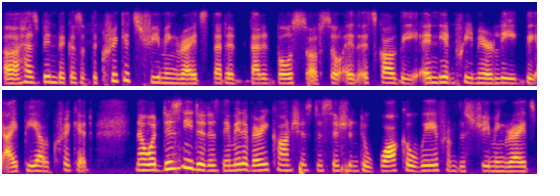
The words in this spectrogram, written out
uh, has been because of the cricket streaming rights that it that it boasts of. So it, it's called the Indian Premier League, the IPL cricket. Now, what Disney did is they made a very conscious decision to walk away from the streaming rights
